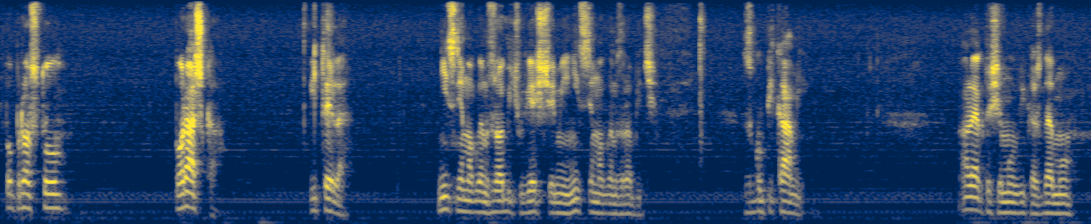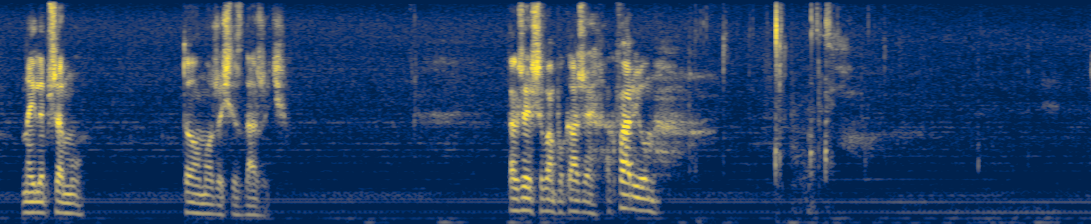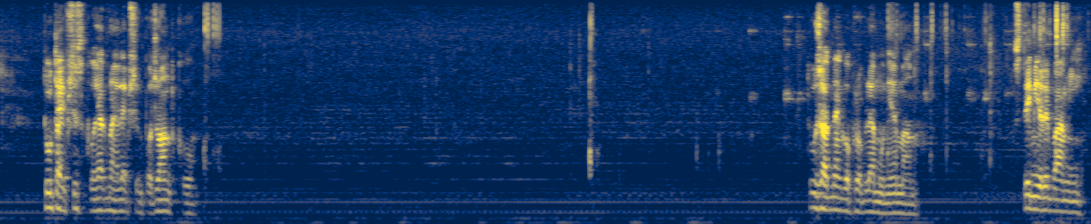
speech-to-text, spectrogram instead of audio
Po prostu porażka. I tyle. Nic nie mogłem zrobić, uwierzcie mi, nic nie mogłem zrobić z głupikami. Ale jak to się mówi, każdemu najlepszemu to może się zdarzyć. Także jeszcze Wam pokażę akwarium. Tutaj wszystko jak w najlepszym porządku. Tu żadnego problemu nie mam z tymi rybami.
